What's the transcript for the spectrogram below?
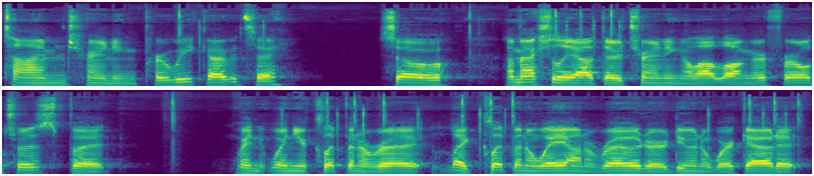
time training per week, I would say. So I'm actually out there training a lot longer for ultras, but when when you're clipping a ro- like clipping away on a road or doing a workout at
